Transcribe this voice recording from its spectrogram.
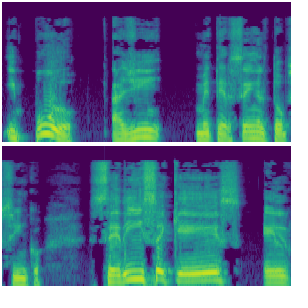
y pudo allí meterse en el top 5. Se dice que es el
